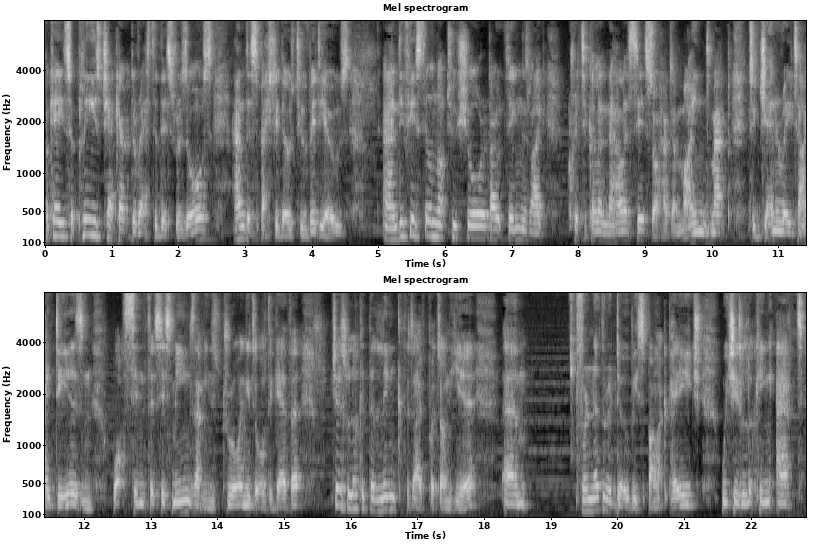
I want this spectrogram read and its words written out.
Okay, so please check out the rest of this resource and especially those two videos. And if you're still not too sure about things like critical analysis or how to mind map to generate ideas and what synthesis means, that means drawing it all together, just look at the link that I've put on here. Um, for another Adobe Spark page, which is looking at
